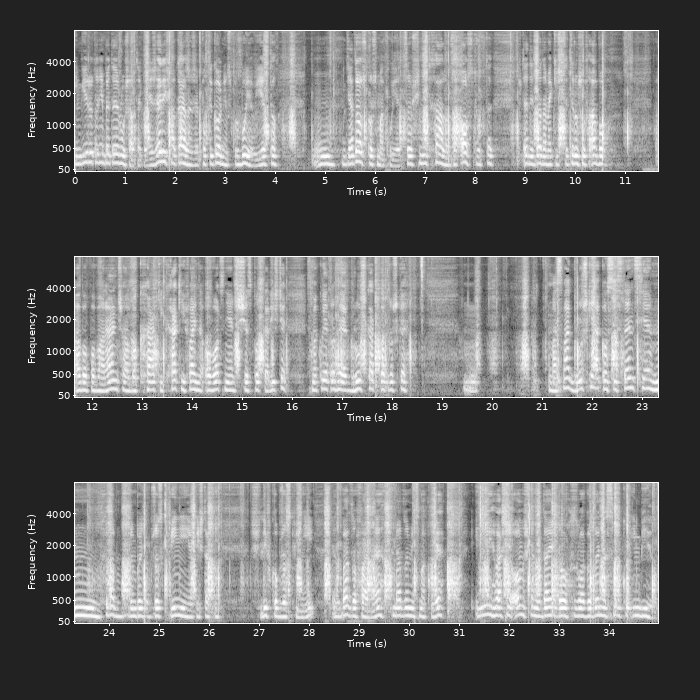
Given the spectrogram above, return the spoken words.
imbiru, to nie będę ruszał tego. Jeżeli się okaże, że po tygodniu spróbuję i jest to mm, dziadowsko smakuje, coś nie tchalo, za ostro, wtedy dodam jakiś cytrusów albo albo pomarańcza, albo khaki. Khaki fajny owoc, nie wiem czy się spotkaliście. Smakuje trochę jak gruszka, tylko troszkę mm, ma smak gruszki, a konsystencję hmm, chyba bym powiedział brzoskwini, jakiś taki śliwko brzoskwini. Jest bardzo fajne, bardzo mi smakuje i właśnie on się nadaje do złagodzenia smaku imbiru.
